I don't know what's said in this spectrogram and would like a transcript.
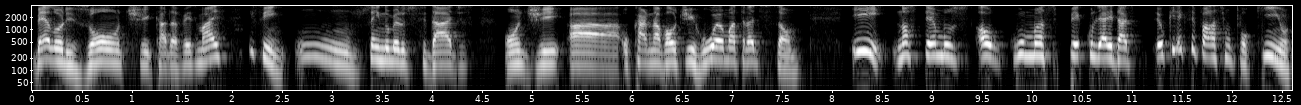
Belo Horizonte, cada vez mais. Enfim, um sem número de cidades onde a, o carnaval de rua é uma tradição. E nós temos algumas peculiaridades. Eu queria que você falasse um pouquinho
